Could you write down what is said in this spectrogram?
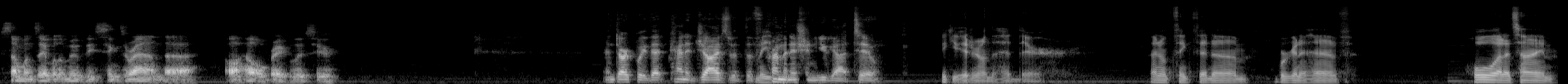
if someone's able to move these things around, uh, all hell will break loose here. And Darkblade, that kind of jives with the Maybe. premonition you got too. I think you hit it on the head there. I don't think that um, we're gonna have a whole lot of time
